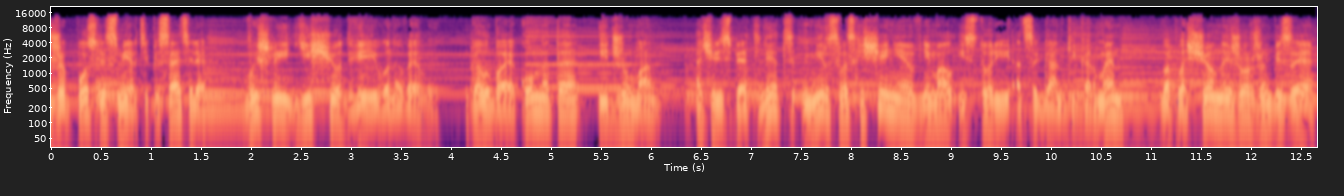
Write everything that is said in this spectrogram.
Уже после смерти писателя вышли еще две его новеллы «Голубая комната» и «Джуман». А через пять лет мир с восхищением внимал истории о цыганке Кармен, воплощенной Жоржем Бизе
